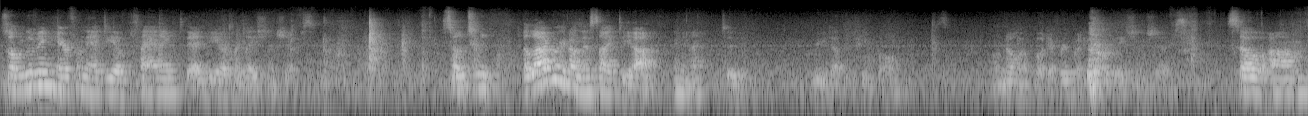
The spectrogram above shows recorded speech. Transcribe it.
So I'm moving here from the idea of planning to the idea of relationships. So to elaborate on this idea, I mean, I have to read other people. I don't know about everybody's relationships. So, um,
